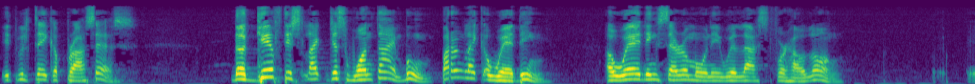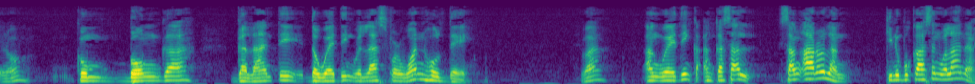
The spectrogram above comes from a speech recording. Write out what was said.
It will take a process. The gift is like just one time, boom. Parang like a wedding. A wedding ceremony will last for how long? You know, kung galante, the wedding will last for one whole day. Diba? Ang wedding, ang kasal, isang araw lang, kinubukasan wala na.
